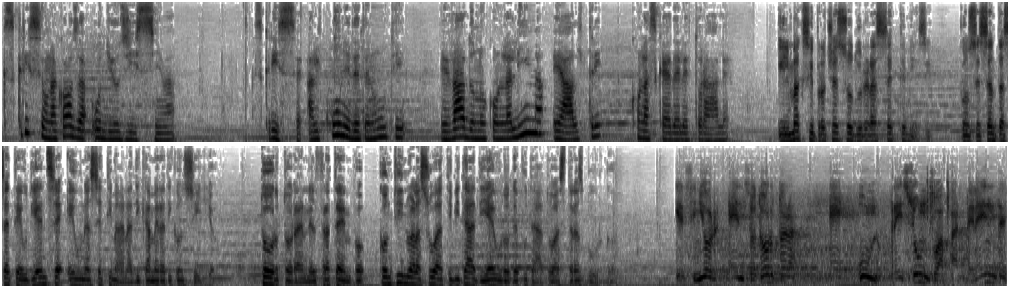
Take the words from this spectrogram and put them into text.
scrisse una cosa odiosissima. Scrisse alcuni detenuti evadono con la lima e altri con la scheda elettorale. Il maxi processo durerà sette mesi, con 67 udienze e una settimana di Camera di Consiglio. Tortora, nel frattempo, continua la sua attività di eurodeputato a Strasburgo. Il signor Enzo Tortora è un presunto appartenente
